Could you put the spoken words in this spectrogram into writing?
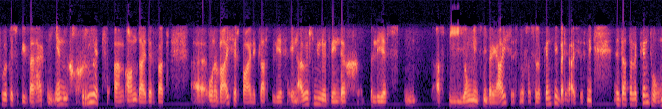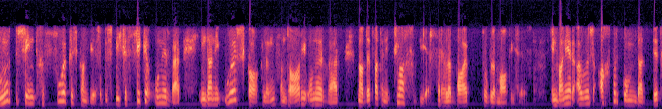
fokus op die werk nie. Een groot um, aanduider wat uh, onderwysers baie in die klas beleef en ouers nie noodwendig beleef as die jong mens nie by die huis is of as hulle kind nie by die huis is nie, is dat hulle kind 100% gefokus kan wees op 'n spesifieke onderwerp en dan die oorskakeling van daardie onderwerp na dit wat in die klas gebeur vir hulle baie problematies is. En wanneer ouers agterkom dat dit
